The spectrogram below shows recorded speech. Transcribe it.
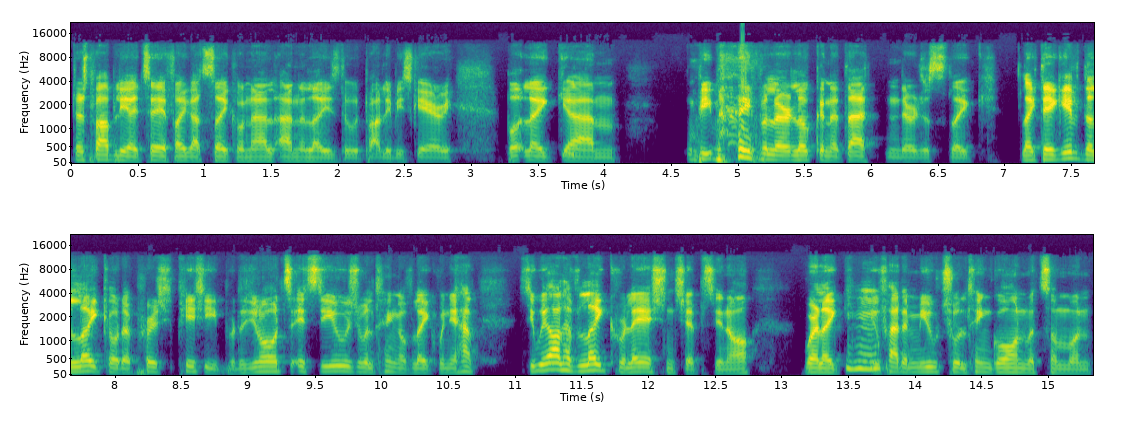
There's probably, I'd say, if I got psychoanalyzed, it would probably be scary. But like, um, people, people are looking at that and they're just like, like they give the like out of pity, but you know, it's it's the usual thing of like when you have, see, we all have like relationships, you know, where like Mhm. you've had a mutual thing going with someone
